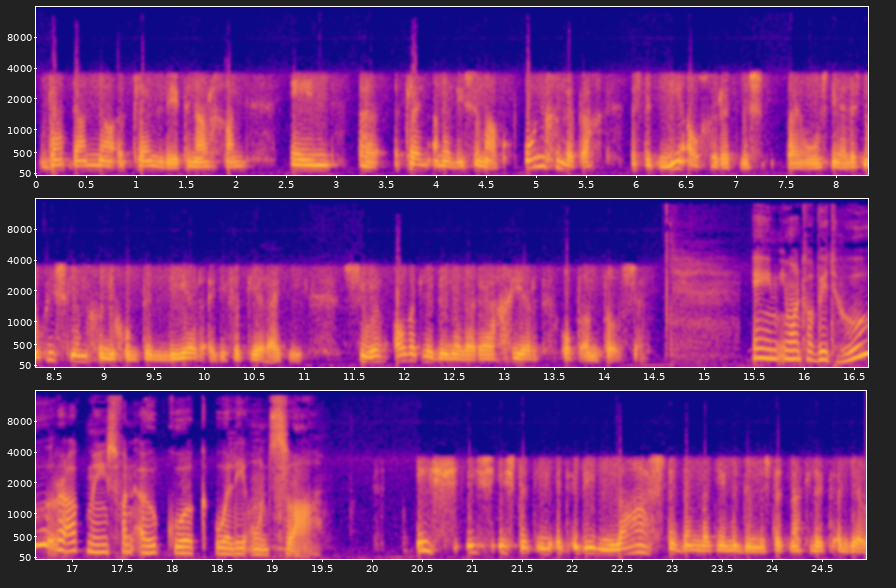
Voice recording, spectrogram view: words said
wat dan na 'n klein rekenaar gaan en 'n uh, klein analise maak. Ongelukkig is dit nie algoritmes by ons nie. Hulle is nog nie slim genoeg om te leer uit die verkeer uit nie. So al wat hulle doen, hulle reageer op impulse. En iemand wil weet hoe raak mens van ou kookolie ontslaa? Is is is dit die, die, laaste ding wat jy moet doen is dit natuurlik in jou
